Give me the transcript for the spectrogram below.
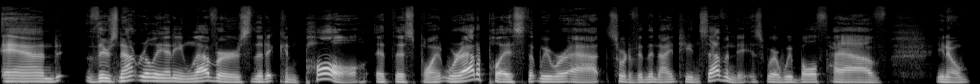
and there's not really any levers that it can pull at this point. We're at a place that we were at sort of in the 1970s, where we both have, you know,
